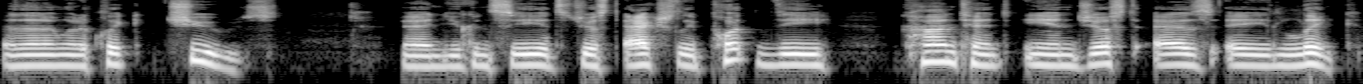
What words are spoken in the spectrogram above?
and then I'm going to click choose and you can see it's just actually put the content in just as a link.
